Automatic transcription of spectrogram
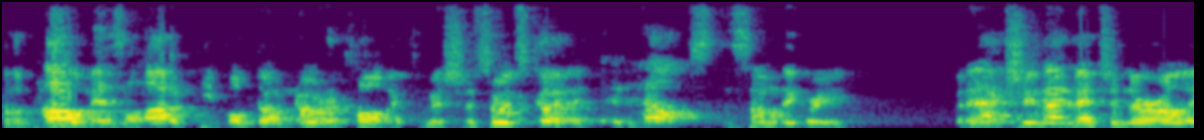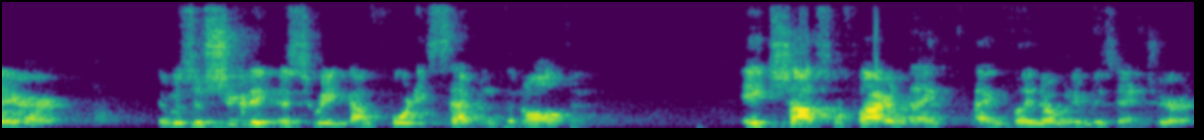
the problem is a lot of people don't know to call the commissioner, so it's good. It, it helps to some degree. But actually, and I mentioned earlier, there was a shooting this week on 47th and Alton. Eight shots were fired, thank, thankfully nobody was injured.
